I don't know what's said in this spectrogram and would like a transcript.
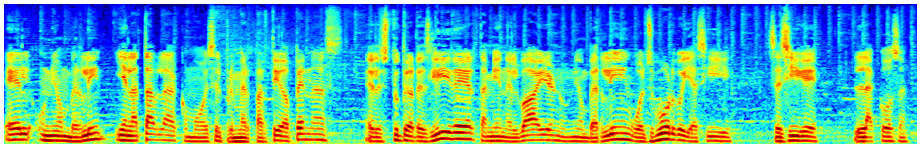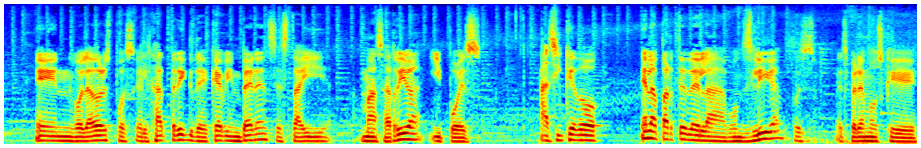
el Unión Berlín. Y en la tabla, como es el primer partido apenas, el Stuttgart es líder, también el Bayern, Unión Berlín, Wolfsburgo y así se sigue la cosa. En goleadores, pues el hat-trick de Kevin Behrens está ahí más arriba y pues así quedó en la parte de la Bundesliga. Pues esperemos que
